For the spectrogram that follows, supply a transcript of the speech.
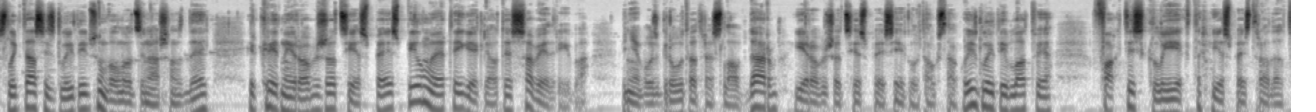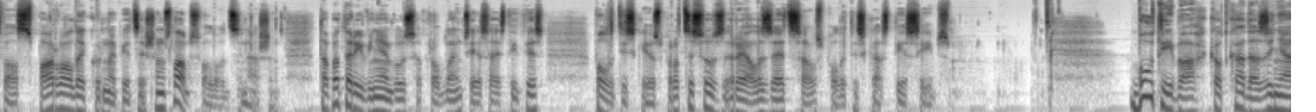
sliktās izglītības un valodas zināšanas dēļ ir krietni ierobežots iespējas pilnvērtīgi iekļauties sabiedrībā. Viņiem būs grūti atrast labu darbu, ierobežots iespējas iegūt augstāko izglītību Latvijā, faktiski liekta iespēja strādāt valsts pārvaldē, kur nepieciešams labas valodas zināšanas. Tāpat arī viņiem būs problēmas iesaistīties politiskajos procesos, realizēt savas politiskās tiesības. Būtībā kaut kādā ziņā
